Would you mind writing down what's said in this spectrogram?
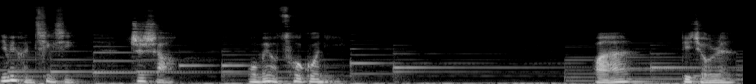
因为很庆幸，至少我没有错过你。晚安，地球人。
